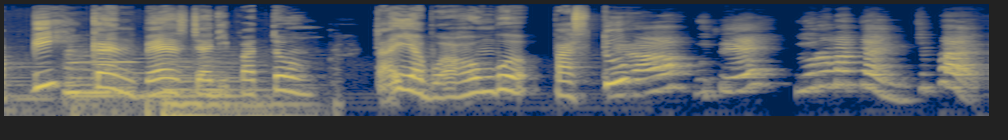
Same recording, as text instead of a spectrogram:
Tapi kan best jadi patung. Tak payah buat homework. Lepas tu, Merah, putih, turun makan. Cepat.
